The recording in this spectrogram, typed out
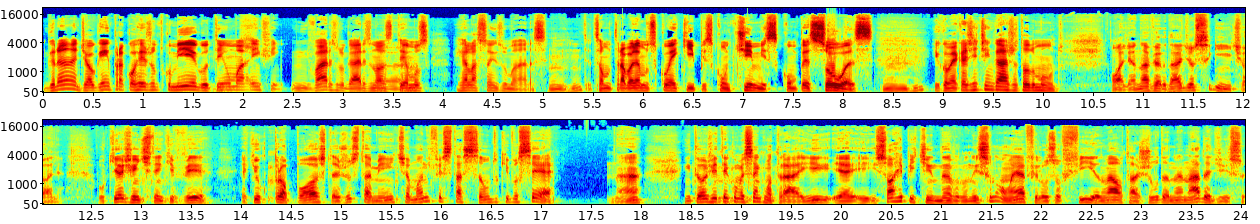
grande, alguém para correr junto comigo, tem uma, enfim, em vários lugares nós temos relações humanas. Uhum. Então, trabalhamos com equipes, com times, com pessoas. Uhum. E como é que a gente engaja todo mundo? Olha, na verdade é o seguinte, olha, o que a gente tem que ver é que o propósito é justamente a manifestação do que você é. Né? Então a gente tem que começar a encontrar. E, e- e só repetindo, né, Bruno? Isso não é filosofia, não é autoajuda, não é nada disso.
